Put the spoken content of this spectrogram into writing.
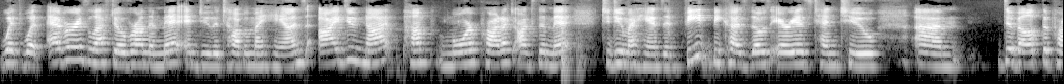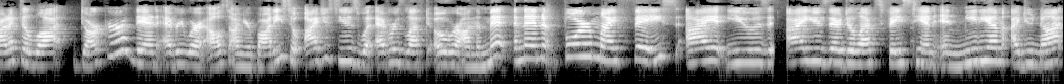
with whatever is left over on the mitt and do the top of my hands. I do not pump more product onto the mitt to do my hands and feet because those areas tend to um, develop the product a lot darker than everywhere else on your body. So I just use whatever is left over on the mitt. And then for my face, I use I use their Deluxe Face Tan in medium. I do not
